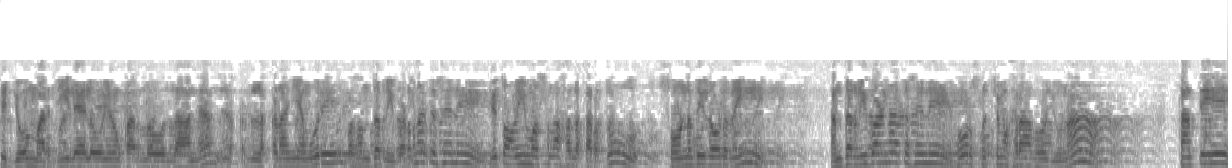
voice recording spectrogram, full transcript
ਤੇ ਜੋ ਮਰਜ਼ੀ ਲੈ ਲਓ, ਇਉਂ ਕਰ ਲਓ। ਲਾ ਨਾ ਲੱਕੜਾਂ ਜੀਆਂ ਮੂਰੇ ਅੰਦਰ ਨਹੀਂ ਵੜਨਾ ਕਿਸੇ ਨੇ। ਇਹ ਤਾਂ ਉਹੀ ਮਸਲਾ ਹੱਲ ਕਰ ਦੂ ਸੁਣਨ ਦੀ ਲੋੜ ਨਹੀਂ। ਅੰਦਰ ਨਹੀਂ ਵੜਨਾ ਕਿਸੇ ਨੇ, ਹੋਰ ਸੁੱਚਮ ਖਰਾਬ ਹੋ ਜੂ ਨਾ। ਤਾਂ ਤੇ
